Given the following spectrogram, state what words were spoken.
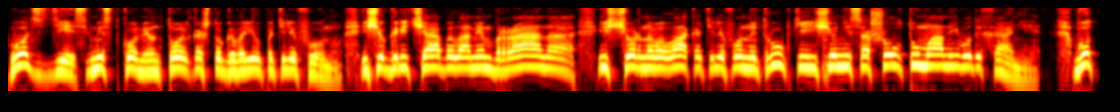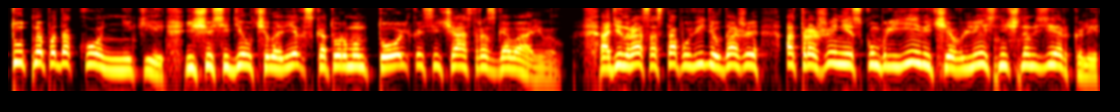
Вот здесь, в месткоме, он только что говорил по телефону. Еще горяча была мембрана, из черного лака телефонной трубки еще не сошел туман его дыхания. Вот тут на подоконнике еще сидел человек, с которым он только сейчас разговаривал. Один раз Остап увидел даже отражение Скумбриевича в лестничном зеркале.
